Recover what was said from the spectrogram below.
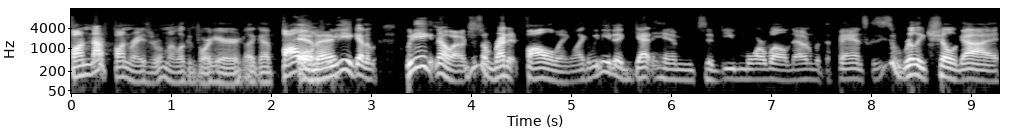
fun not fundraiser. What am i looking for here? Like a following we need to get him we need no just a reddit following. Like we need to get him to be more well known with the fans because he's a really chill guy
